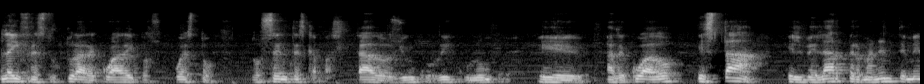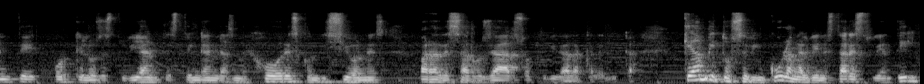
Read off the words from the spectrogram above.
la infraestructura adecuada y por supuesto docentes capacitados y un currículum eh, adecuado, está el velar permanentemente porque los estudiantes tengan las mejores condiciones para desarrollar su actividad académica. ¿Qué ámbitos se vinculan al bienestar estudiantil?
